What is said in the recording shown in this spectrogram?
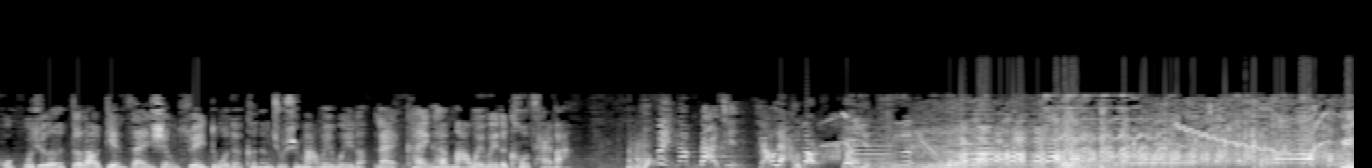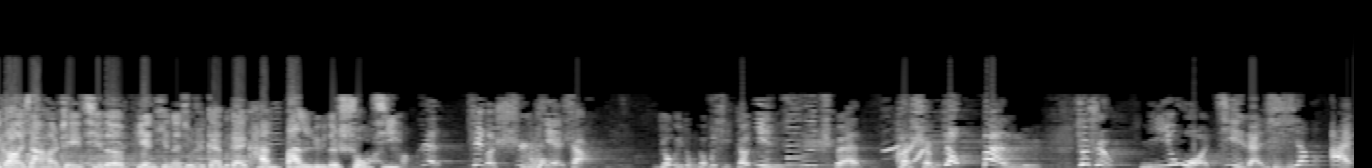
我我觉得得到点赞声最多的可能就是马薇薇了。来看一看马薇薇的口才吧。费那么大劲讲俩字儿叫隐私。预告一下哈，这一期的辩题呢，就是该不该看伴侣的手机。承认这个世界上有一种东西叫隐私权，可什么叫伴侣？就是你我既然相爱，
